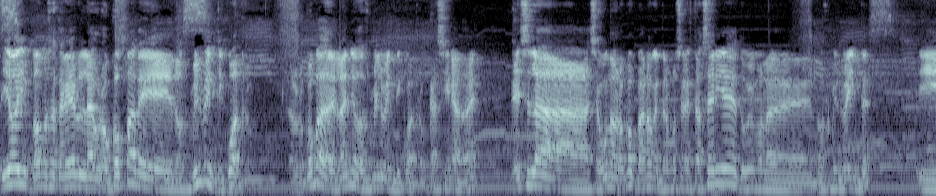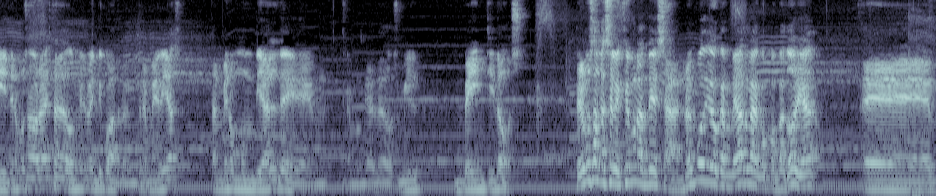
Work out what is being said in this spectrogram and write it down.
y hoy vamos a tener la Eurocopa de 2024. La Eurocopa del año 2024, casi nada, ¿eh? Es la segunda Eurocopa, ¿no? Que tenemos en esta serie, tuvimos la de 2020 y tenemos ahora esta de 2024. Entre medias, también un Mundial de, el mundial de 2022. Tenemos a la selección holandesa. No he podido cambiar la convocatoria eh,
